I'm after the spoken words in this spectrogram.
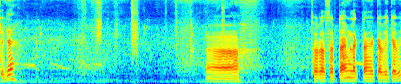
ठीक है? थोड़ा सा टाइम लगता है कभी कभी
